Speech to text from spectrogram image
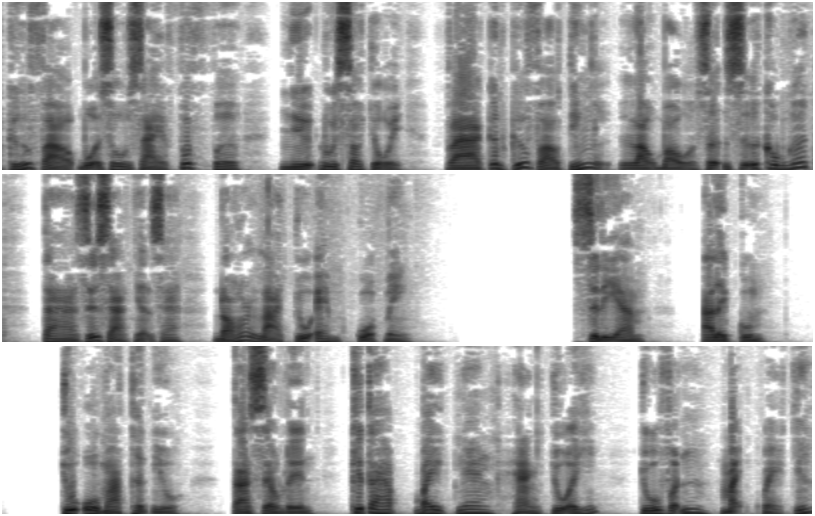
cứ vào bộ râu dài phấp phơ như đuôi sao chổi và căn cứ vào tiếng lào bầu giận dữ không ngớt, ta dễ dàng nhận ra đó là chú em của mình. Siliam, Aleikum, chú Omar thân yêu, ta xeo lên, khi ta bay ngang hàng chú ấy, chú vẫn mạnh khỏe chứ?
